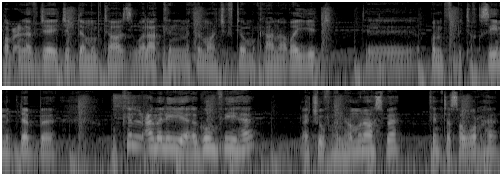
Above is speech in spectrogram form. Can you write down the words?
طبعا ال FJ جدا ممتاز ولكن مثل ما شفتوا مكانه ضيق قمت بتقسيم الدبة وكل عملية أقوم فيها أشوفها إنها مناسبة كنت أصورها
